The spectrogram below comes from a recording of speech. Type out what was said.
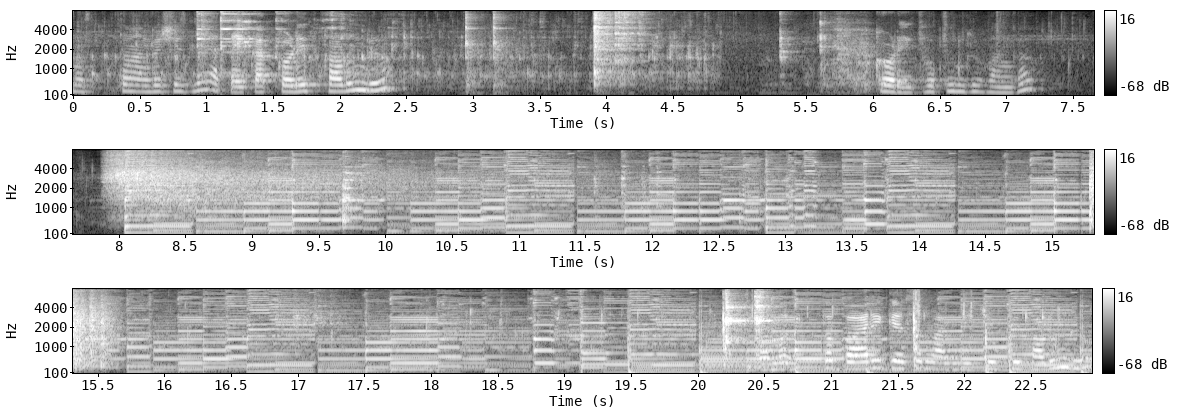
मस्त वांगे शिजले. आता एका कढईत काढून घेऊ. कढईत ओतून घेऊ वांग. बारीक गॅसवर वांग्याची उकळी काढून घेऊ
